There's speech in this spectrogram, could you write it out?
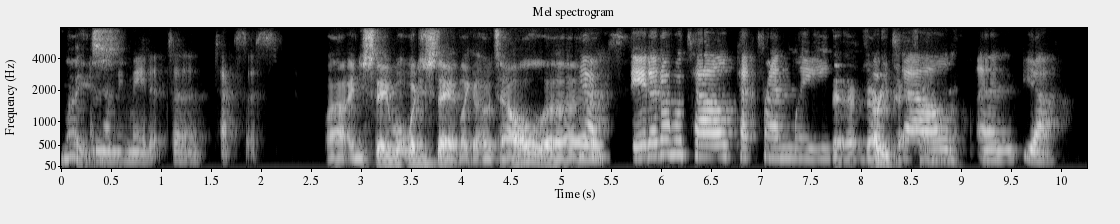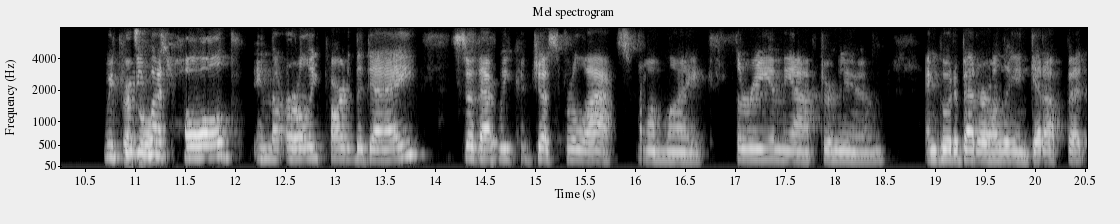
Nice. And then we made it to Texas. Wow. And you stay, what, what did you stay at? Like a hotel? Uh, yeah, stayed at a hotel, pet friendly. Very hotel, pet friendly. And yeah, we pretty awesome. much hauled in the early part of the day so that we could just relax from like three in the afternoon and go to bed early and get up at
